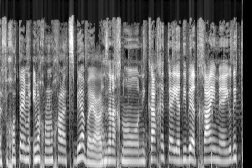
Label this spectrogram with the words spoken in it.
לפחות אם- אם אנחנו לא נוכל להצביע ביד, אז אנחנו ניקח את אה, ידי בידך עם יהודית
